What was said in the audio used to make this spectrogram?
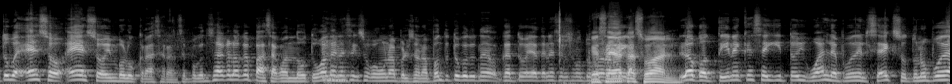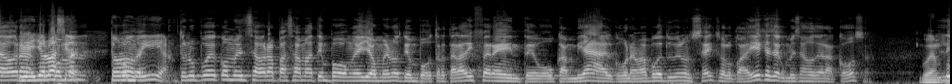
tú ves, eso, eso es involucrarse, Rance. Porque tú sabes que lo que pasa cuando tú vas a tener sexo con una persona, ponte tú que tú, te- que tú vayas a tener sexo con tu Que sea amiga. casual. Loco, tienes que seguir todo igual después del sexo. Tú no puedes ahora. Y ellos lo hacían todos los días. Tú no puedes comenzar ahora a pasar más tiempo con ella o menos tiempo, o tratarla diferente, o cambiar algo, nada más porque tuvieron sexo. Loco, ahí es que se comienza a joder la cosa. Buen punto.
